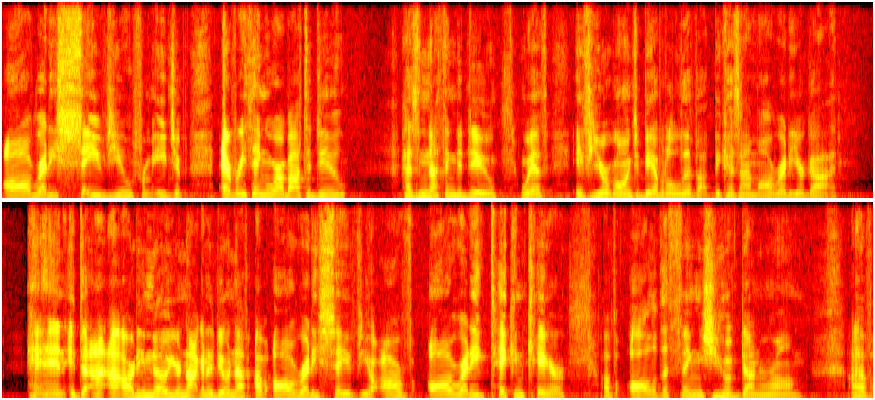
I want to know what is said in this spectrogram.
already saved you from Egypt. Everything we're about to do has nothing to do with if you're going to be able to live up because I'm already your God. And it, I already know you're not going to do enough. I've already saved you. I've already taken care of all of the things you have done wrong. I have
